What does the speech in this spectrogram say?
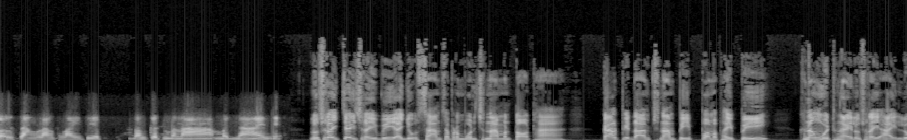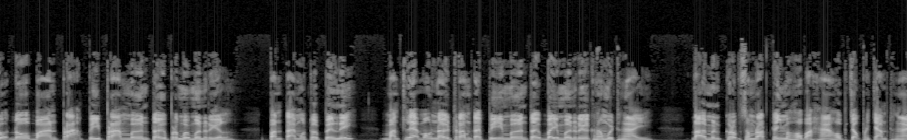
លើសាំងឡើងថ្លៃទៀតដល់គិតមិនណាមិនណានេះ លោកស្រីជ័យស្រីវីអាយុ39ឆ្នាំបន្តថាកាលពីដើមឆ្នាំ2022ក្នុងមួយថ្ងៃលោកស្រីអាចលក់ដូរបានប្រាក់ពី50000ទៅ60000រៀលប៉ុន្តែមកទល់ពេលនេះបានធ្លាក់មកនៅត្រឹមតែ20000ទៅ30000រៀលក្នុងមួយថ្ងៃដែលមិនគ្រប់សម្រាប់ទិញម្ហូបអាហារហូបចុកប្រចាំថ្ងៃ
